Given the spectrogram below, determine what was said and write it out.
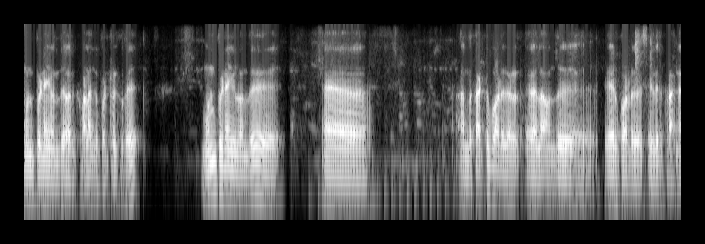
முன்பிணை வந்து அவருக்கு வழங்கப்பட்டிருக்குது. முன்பிணையில் வந்து அந்த கட்டுப்பாடுகள் இதெல்லாம் வந்து ஏற்பாடு செய்திருக்கிறாங்க.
